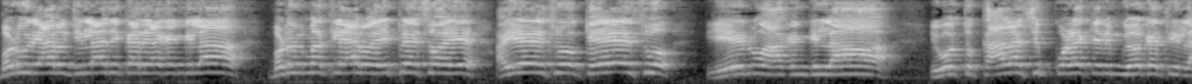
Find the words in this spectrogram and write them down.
ಬಡವ್ರು ಯಾರು ಜಿಲ್ಲಾಧಿಕಾರಿ ಆಗಂಗಿಲ್ಲ. ಬಡವ್ರ ಮಕ್ಳು ಯಾರು I P S, I A S, K S ಏನೂ ಆಗಂಗಿಲ್ಲ. ಇವತ್ತು ಕಾಲರ್ಶಿಪ್ ಕೊಡಕ್ಕೆ ನಿಮ್ಗೆ ಯೋಗ್ಯತೆ ಇಲ್ಲ.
